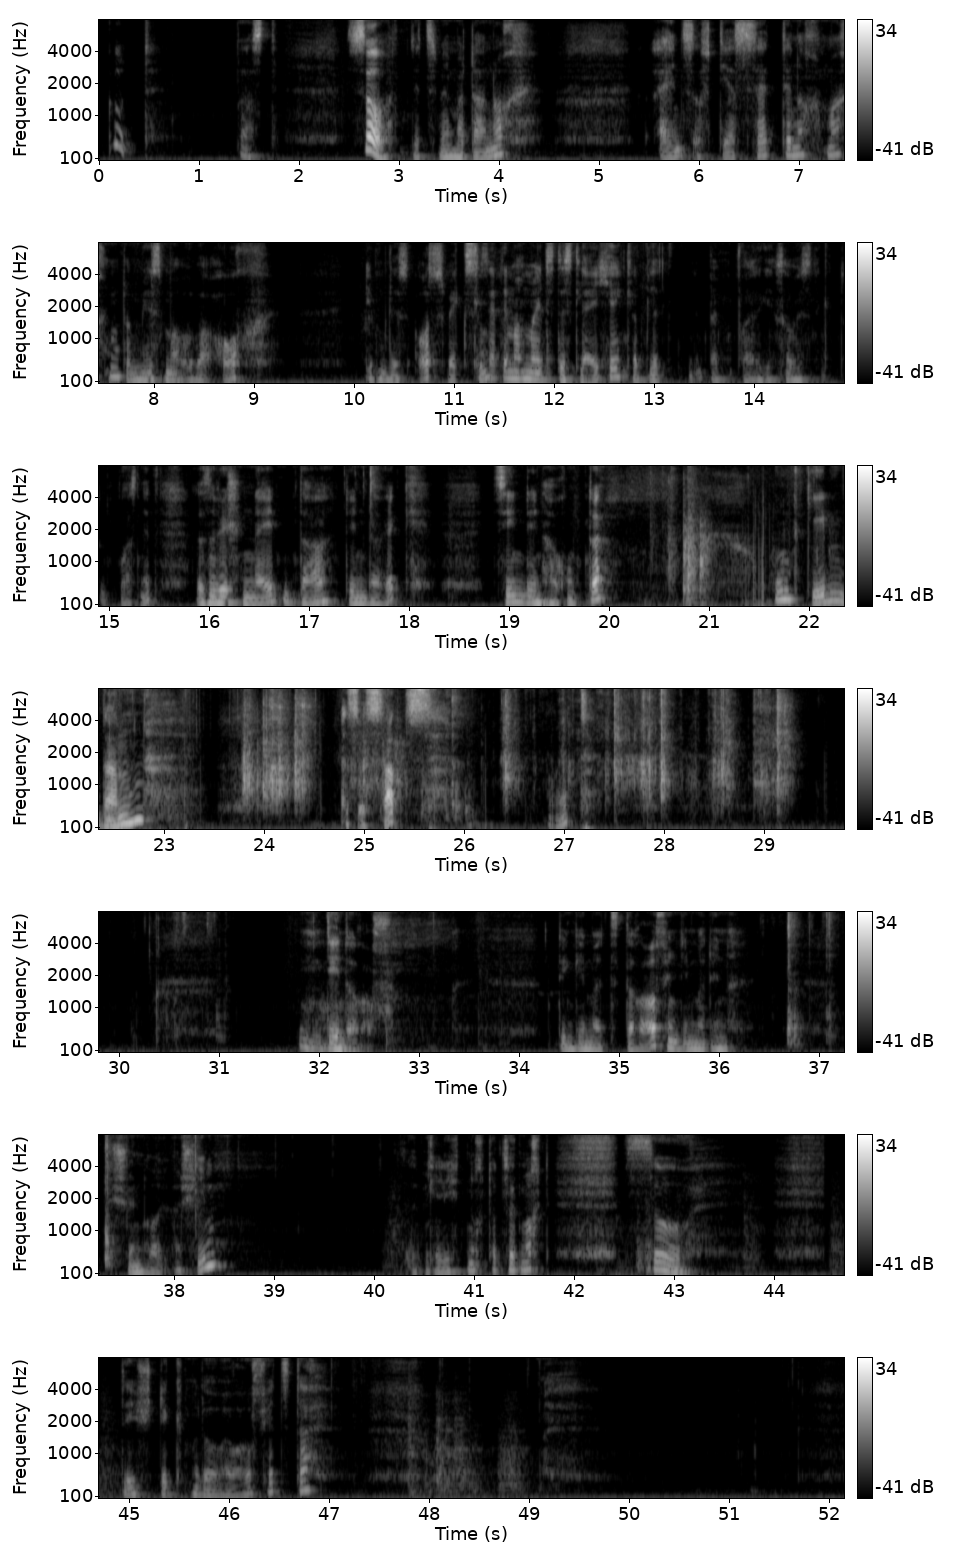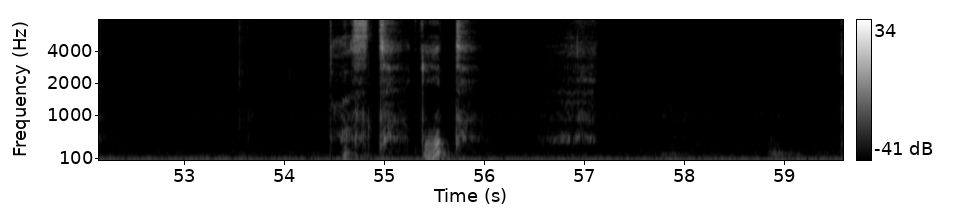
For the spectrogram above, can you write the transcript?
Gut. Passt. So, jetzt werden wir da noch eins auf der Seite noch machen. Da müssen wir aber auch eben das auswechseln. Die Seite machen wir jetzt das gleiche. Ich glaube, beim vorherigen habe ich es nicht. Also wir schneiden da den da weg, ziehen den herunter und geben dann als Ersatz Moment, den darauf. Den gehen wir jetzt darauf, indem wir den schön rüberschieben. Ein bisschen Licht noch dazu gemacht. So. Die stecken wir da auf jetzt da. Passt, geht.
